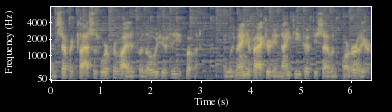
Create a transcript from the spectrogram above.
and separate classes were provided for those using equipment that was manufactured in 1957 or earlier.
